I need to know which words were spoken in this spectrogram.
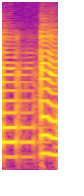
Música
